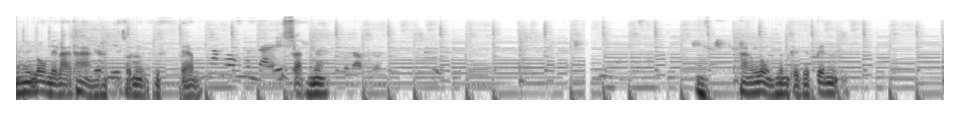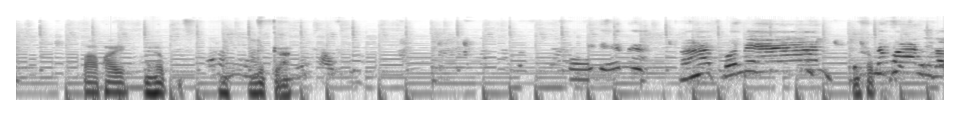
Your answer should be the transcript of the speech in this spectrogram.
มันลงในหลายทางครับตัวนี้แบบสัตว์เนี่ยทางลงมันก็จะเป็น ป่าไผ่นะครับบรรยากาศโอ้ยเด็ดเนี่ยฮะเบอร์แมนนะครับจังหวะนี่เรา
